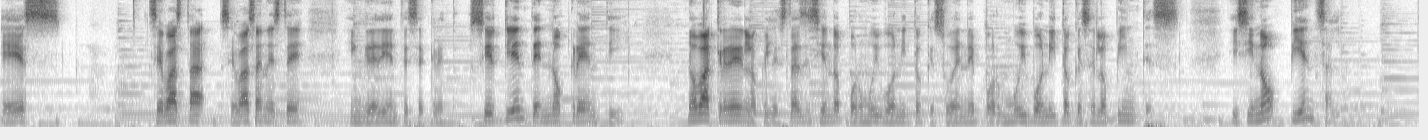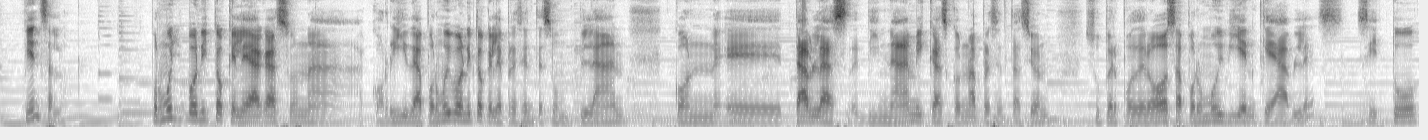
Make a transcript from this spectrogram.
es se, se basa en este ingrediente secreto. Si el cliente no cree en ti, no va a creer en lo que le estás diciendo por muy bonito que suene, por muy bonito que se lo pintes. Y si no, piénsalo. Piénsalo. Por muy bonito que le hagas una corrida, por muy bonito que le presentes un plan con eh, tablas dinámicas, con una presentación súper poderosa, por muy bien que hables, si tu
